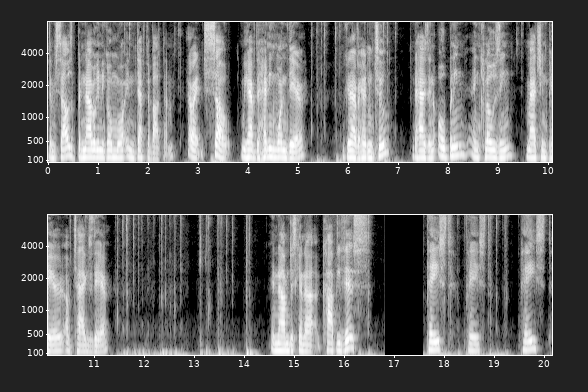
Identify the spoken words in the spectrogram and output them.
themselves, but now we're going to go more in depth about them. All right, so we have the heading one there. We could have a heading two that has an opening and closing matching pair of tags there. And now I'm just gonna copy this, paste, paste, paste.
